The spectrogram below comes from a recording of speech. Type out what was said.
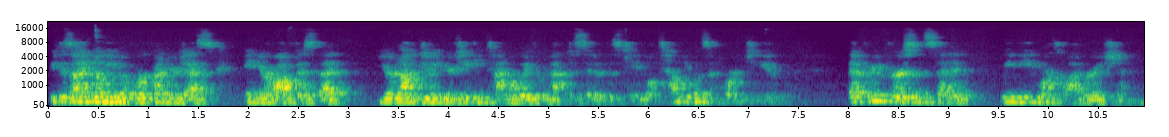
Because I know you have work on your desk in your office that you're not doing, you're taking time away from that to sit at this table. Tell me what's important to you. Every person said, we need more collaboration.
